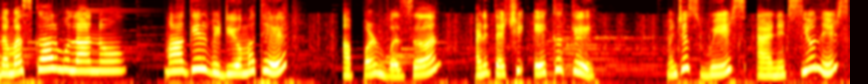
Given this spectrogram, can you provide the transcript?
नमस्कार मुलांनो. मागील व्हिडिओमध्ये आपण वजन आणि त्याची एकके म्हणजेच वेट्स अँड इट्स युनिट्स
